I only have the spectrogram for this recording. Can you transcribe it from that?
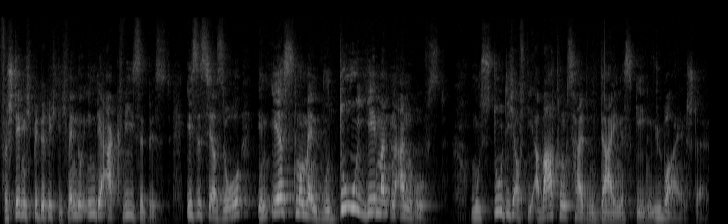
Versteh mich bitte richtig, wenn du in der Akquise bist, ist es ja so, im ersten Moment, wo du jemanden anrufst, musst du dich auf die Erwartungshaltung deines Gegenüber einstellen.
